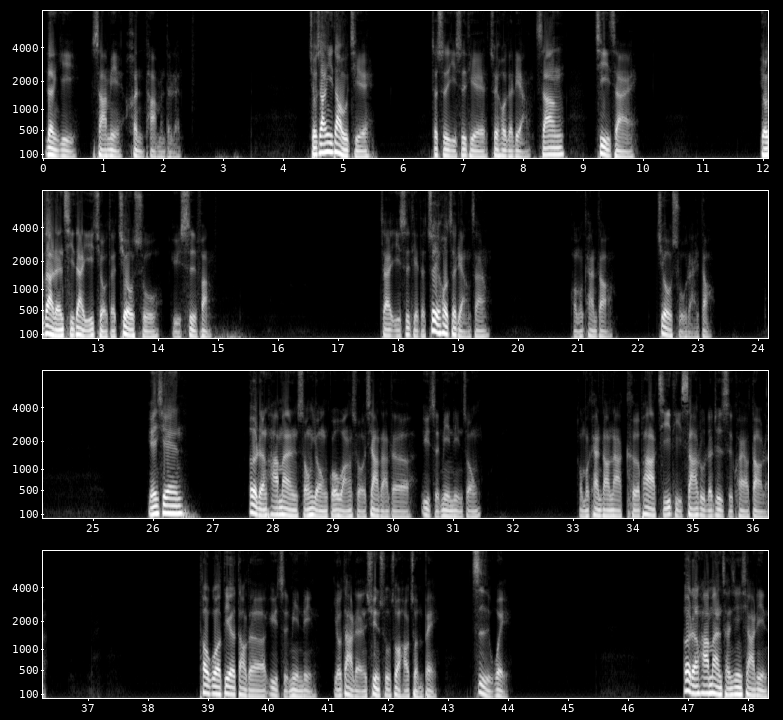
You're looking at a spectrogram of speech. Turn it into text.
任意杀灭恨他们的人。九章一到五节，这是以斯帖最后的两章。记载犹大人期待已久的救赎与释放，在以斯帖的最后这两章，我们看到救赎来到。原先恶人哈曼怂恿国王所下达的谕旨命令中，我们看到那可怕集体杀戮的日子快要到了。透过第二道的谕旨命令，犹大人迅速做好准备，自卫。恶人哈曼曾经下令，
